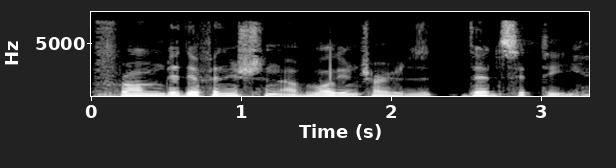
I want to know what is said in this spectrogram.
From the definition of volume charge density,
